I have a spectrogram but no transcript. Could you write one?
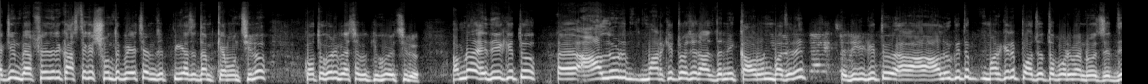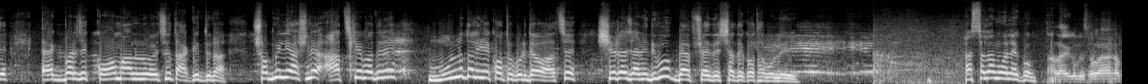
একজন ব্যবসায়ীদের কাছ থেকে শুনতে পেয়েছেন যে পেঁয়াজের দাম কেমন ছিল, কত করে বেচা বিক্রি হয়েছিল। আমরা এদিকে কিন্তু আলুর মার্কেট রয়েছে রাজধানী কারণ বাজারে, এদিকে কিন্তু আলু কিন্তু মার্কেটে পর্যাপ্ত পরিমাণ রয়েছে, যে একবার যে কম আলু রয়েছে তা কিন্তু না। সব মিলিয়ে আসলে আজকের বাজারে মূল্য তালিকা কত করে দেওয়া আছে, সেটা জানিয়ে দিব ব্যবসায়ীদের সাথে কথা বলে। আসসালামু আলাইকুম। ওয়ালাইকুম সালাম।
